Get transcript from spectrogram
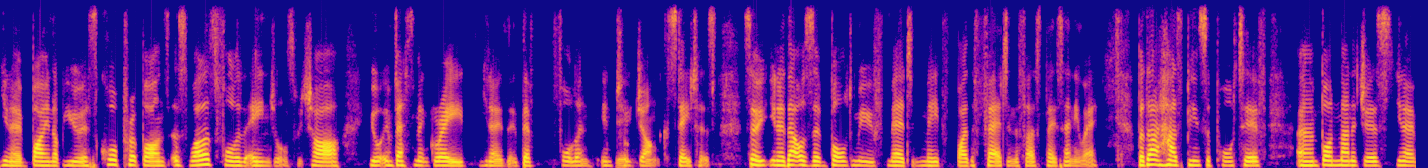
you know, buying up U.S. corporate bonds as well as fallen angels, which are your investment grade. You know, they've fallen into yep. junk status. So, you know, that was a bold move made made by the Fed in the first place, anyway. But that has been supportive. Um, bond managers, you know,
